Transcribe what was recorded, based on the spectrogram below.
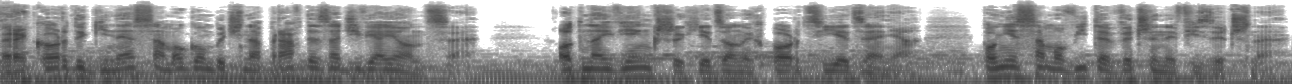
Rekordy Guinnessa mogą być naprawdę zadziwiające. Od największych jedzonych porcji jedzenia, po niesamowite wyczyny fizyczne.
